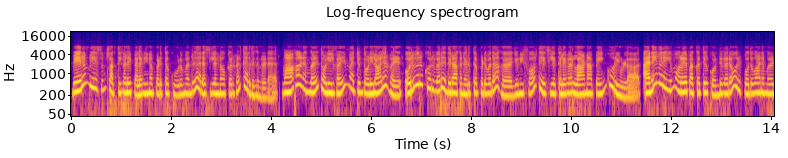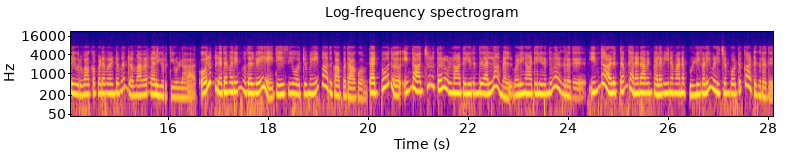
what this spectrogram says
பேரம் பேசும் சக்திகளை பல பலவீனப்படுத்தக்கூடும் என்று அரசியல் நோக்கர்கள் கருதுகின்றனர். மாகாணங்கள் தொழில்கள் மற்றும் தொழிலாளர்கள் ஒருவருக்கொருவர் எதிராக நிறுத்தப்படுவதாக யூனிஃபோர் தேசிய தலைவர் லானா பெயின் கூறியுள்ளார். அனைவரையும் ஒரே பக்கத்தில் கொண்டுவர ஒரு பொதுவான மேடை உருவாக்கப்பட வேண்டும் என்றும் அவர் வலியுறுத்தியுள்ளார். ஒரு பிரதமரின் முதல் வேலை தேசிய ஒற்றுமையை பாதுகாப்பதாகும். தற்போது இந்த அச்சுறுத்தல் உள்நாட்டிலிருந்து அல்லாமல் வெளிநாட்டிலிருந்து வருகிறது. இந்த அழுத்தம் கனடாவின் பலவீனமான புள்ளிகளை வெளிச்சம் போட்டு காட்டுகிறது.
